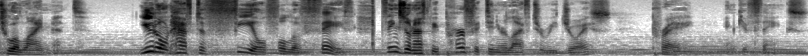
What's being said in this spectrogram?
to alignment. You don't have to feel full of faith. Things don't have to be perfect in your life to rejoice, pray, and give thanks.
